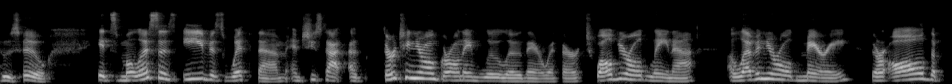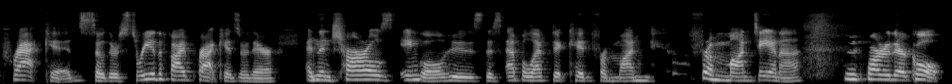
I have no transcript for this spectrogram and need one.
who's who. It's melissa's eve is with them and she's got a 13 year old girl named lulu there with her 12 year old lena 11 year old mary. They're all the pratt kids so there's three of the five pratt kids are there. And then charles engel who's this epileptic kid from Mon- from Montana who's part of their cult.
